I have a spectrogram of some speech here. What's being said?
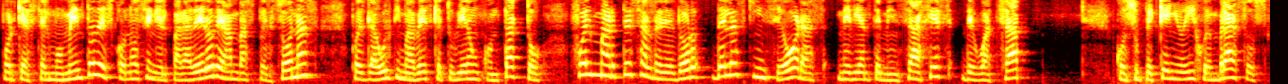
porque hasta el momento desconocen el paradero de ambas personas, pues la última vez que tuvieron contacto fue el martes alrededor de las 15 horas mediante mensajes de WhatsApp. Con su pequeño hijo en brazos,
